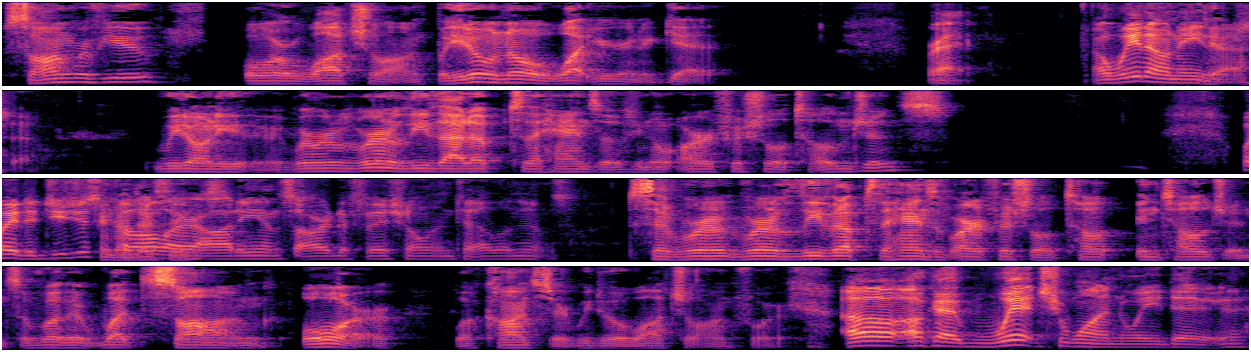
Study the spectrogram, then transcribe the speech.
song review or watch along, but you don't know what you're going to get. Right. Oh, we don't either. Yeah. So we don't either. We're we're going to leave that up to the hands of you know artificial intelligence. Wait, did you just call our audience artificial intelligence? So we're we're leave it up to the hands of artificial tel- intelligence of whether what song or what concert we do a watch along for. Oh, okay. Which one we do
